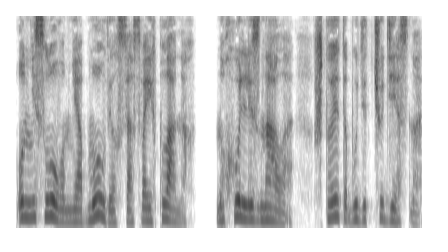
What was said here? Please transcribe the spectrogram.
Он ни словом не обмолвился о своих планах, но Холли знала, что это будет чудесно.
